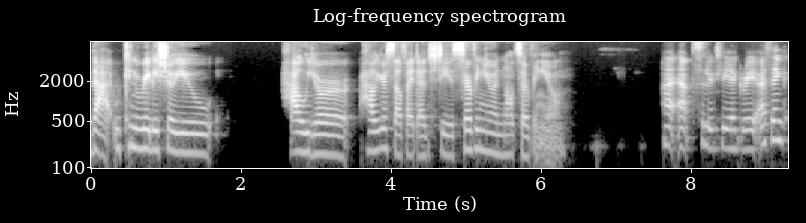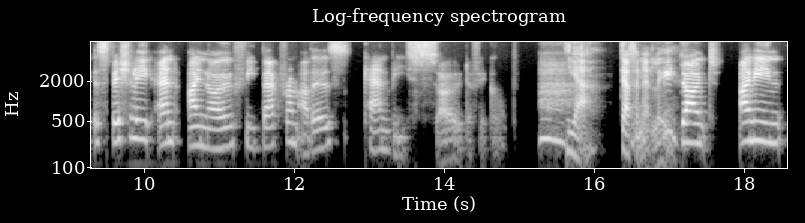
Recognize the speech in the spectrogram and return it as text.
that can really show you how your how your self identity is serving you and not serving you. I absolutely agree. I think especially and I know feedback from others can be so difficult. yeah, definitely. We don't, I mean,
